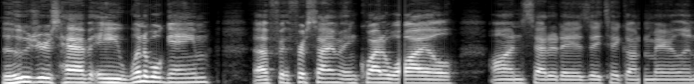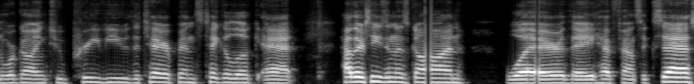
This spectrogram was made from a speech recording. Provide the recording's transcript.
The Hoosiers have a winnable game uh, for the first time in quite a while on Saturday as they take on Maryland. We're going to preview the Terrapins, take a look at how their season has gone, where they have found success,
